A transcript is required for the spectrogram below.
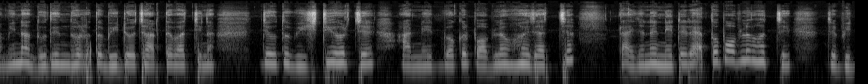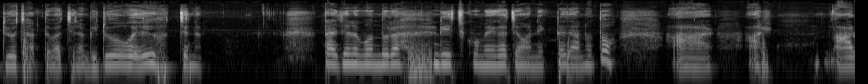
আমি না দুদিন ধরে তো ভিডিও ছাড়তে পারছি না। যেহেতু বৃষ্টি হচ্ছে আর নেটওয়ার্কের প্রবলেম হয়ে যাচ্ছে, তাই জন্য নেটের এত প্রবলেম হচ্ছে যে ভিডিও ছাড়তে পারছি না। ভিডিও এই হচ্ছে না। তাই জন্য বন্ধুরা রিচ কমে গেছে অনেকটা, জানো তো? আর আর আর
